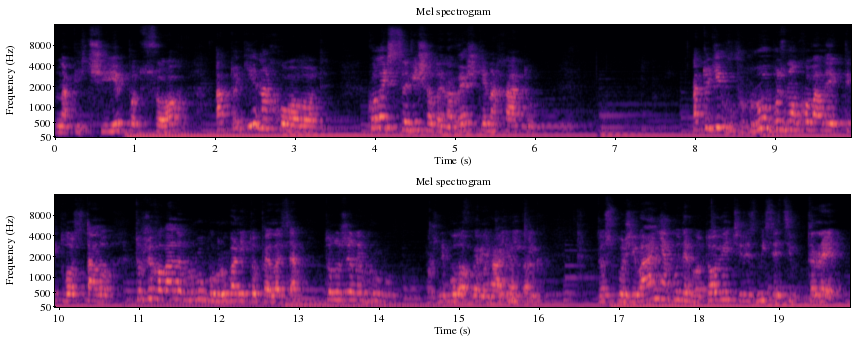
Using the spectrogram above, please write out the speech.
на печі, подсох, а тоді на холод. Колись це вішали на вишки на хату. А тоді в грубу знов ховали, як тепло стало, то вже ховали в грубу, груба не топилася, то ложили в грубу. Бо ж не було холодильників. До споживання буде готовий через місяців три.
